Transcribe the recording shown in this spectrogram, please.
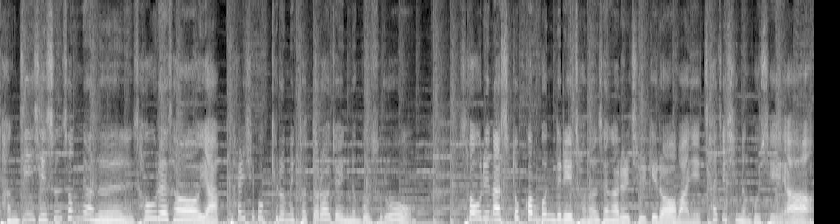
당진시 순성면은 서울에서 약 85km 떨어져 있는 곳으로 서울이나 수도권 분들이 전원 생활을 즐기러 많이 찾으시는 곳이에요.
